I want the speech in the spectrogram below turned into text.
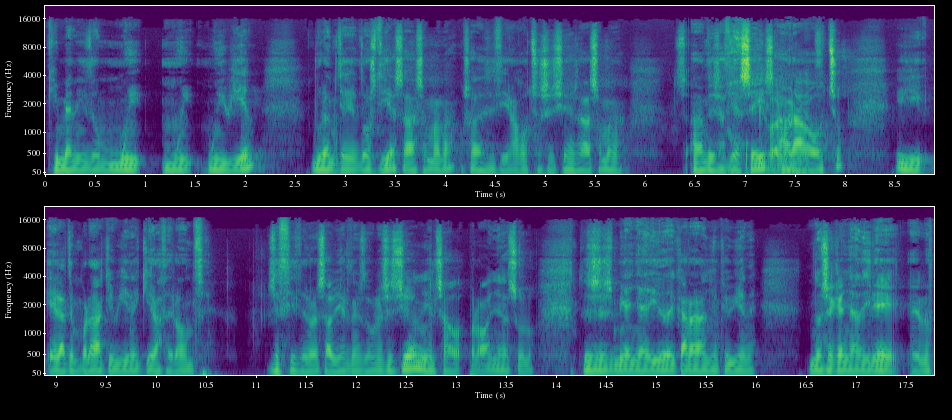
que me han ido muy, muy, muy bien durante dos días a la semana. O sea, es decir, hago ocho sesiones a la semana. Antes hacía seis, ahora hago ocho. Y en la temporada que viene quiero hacer once. Es decir, de lunes a viernes doble sesión y el sábado por la mañana solo. Entonces es mi añadido de cara al año que viene. No sé qué añadiré en los,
